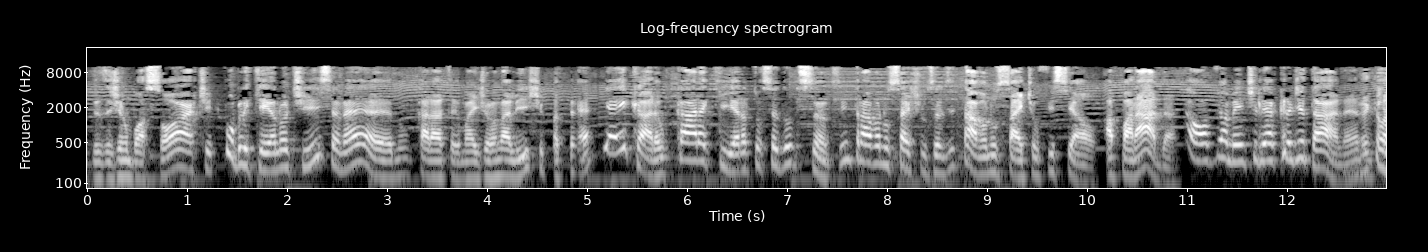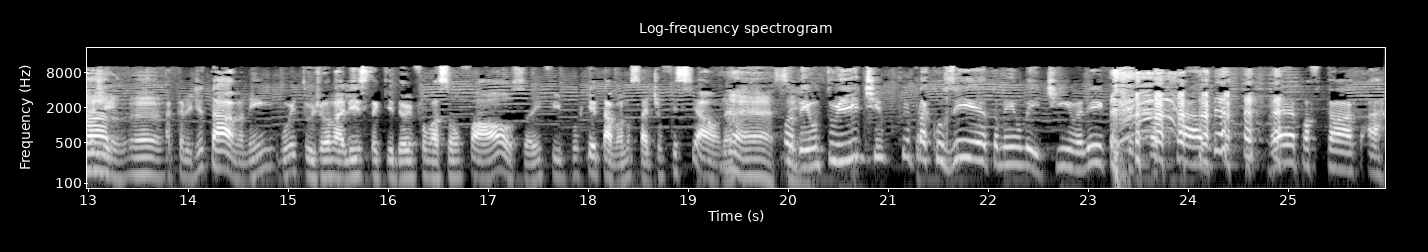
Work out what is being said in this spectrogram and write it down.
desejando boa sorte. Publiquei a notícia, né, num caráter mais jornalístico até. E aí, cara, o cara que era torcedor do Santos, entrava no site do Santos e tava no site oficial a parada, é, obviamente ele ia acreditar, né? Não É claro. é. acreditava, nem muito jornalista que deu informação falsa, enfim, porque tava no site oficial, né? É, sim. Mandei um tweet, fui pra cozinha, tomei um leitinho ali, né, pra ficar a-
